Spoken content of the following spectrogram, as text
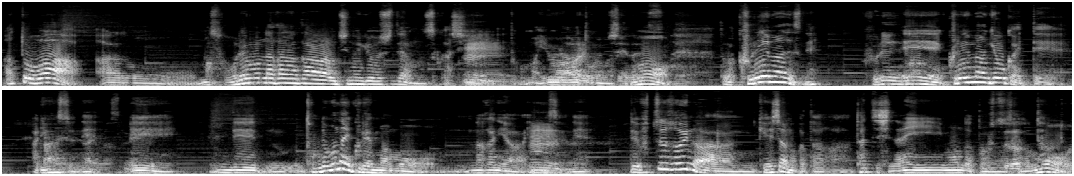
あとは、あの、まあそれもなかなかうちの業種では難しいとか、まあいろいろあると思いますけども、例えばクレーマーですね。クレーマー。ええクレーマー業界ってありますよね。はいありますねええで、うんとんでもないクレーマーも中にはいますよね。で、普通そういうのは経営者の方がタッチしないもんだと思いますけども。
